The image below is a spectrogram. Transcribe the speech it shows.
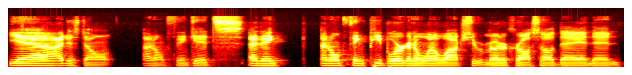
Yeah, I just don't. I don't think it's. I think I don't think people are going to want to watch Super Motocross all day and then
